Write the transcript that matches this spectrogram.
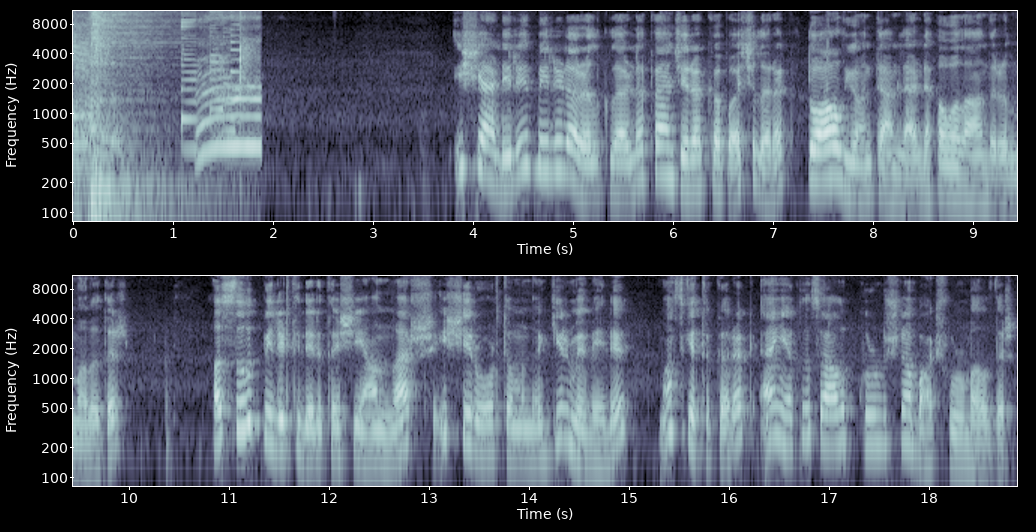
İş yerleri belirli aralıklarla pencere kapı açılarak doğal yöntemlerle havalandırılmalıdır. Hastalık belirtileri taşıyanlar iş yeri ortamına girmemeli, maske takarak en yakın sağlık kuruluşuna başvurmalıdır.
